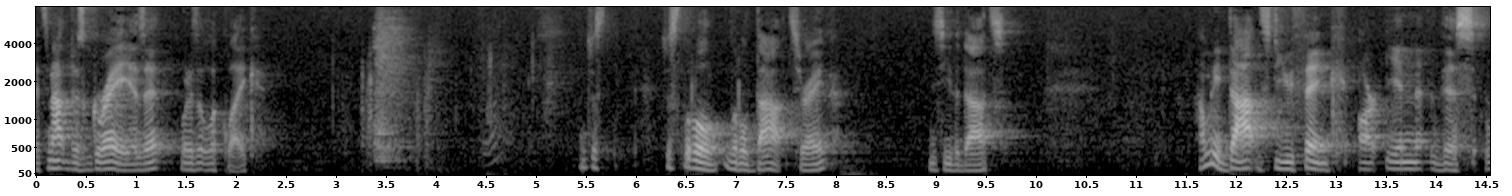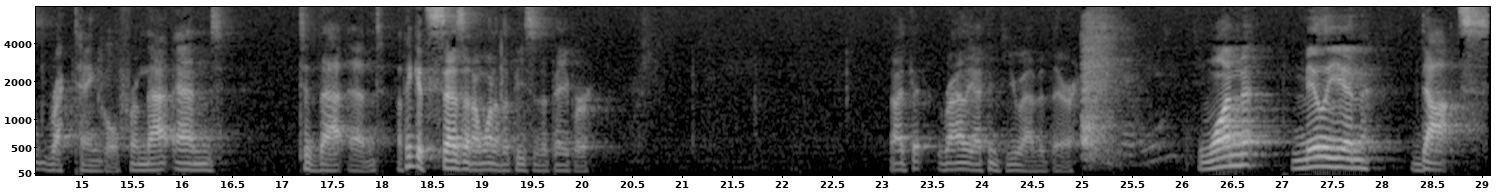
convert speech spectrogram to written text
it's not just gray, is it? What does it look like? Just, just little, little dots, right? You see the dots? How many dots do you think are in this rectangle from that end to that end. I think it says it on one of the pieces of paper. I th- Riley, I think you have it there. One million dots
